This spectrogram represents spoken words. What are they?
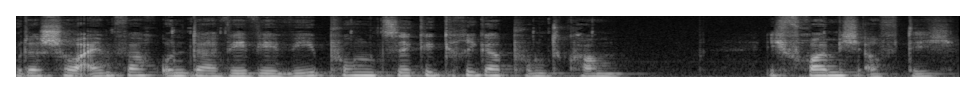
oder schau einfach unter www.silkekrieger.com. Ich freue mich auf dich.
